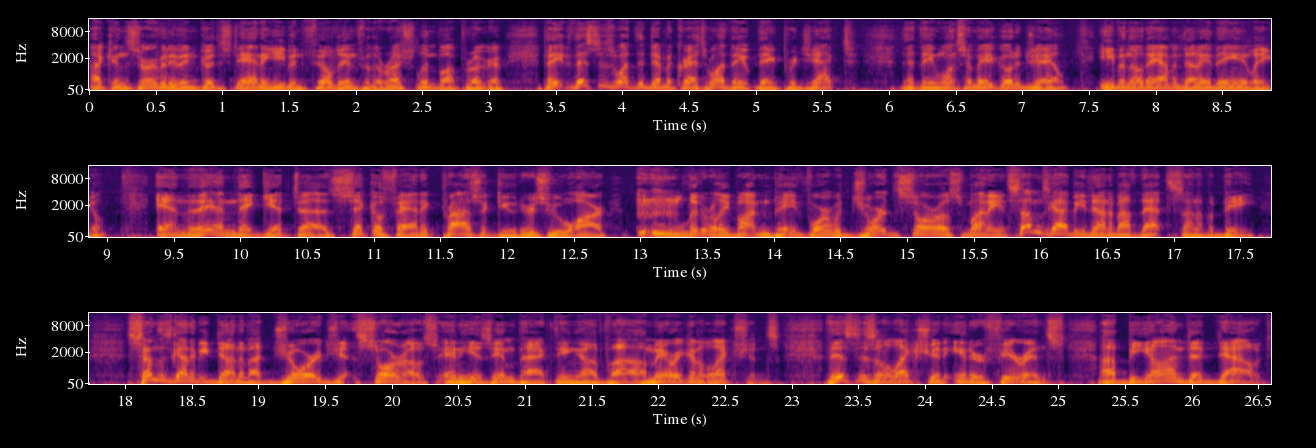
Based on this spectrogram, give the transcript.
a conservative in good standing. He even filled in for the Rush Limbaugh program. This is what the Democrats want. They they project that they want somebody to go to jail, even though they haven't done anything illegal, and then they get uh, sycophantic prosecutors who are literally bought and paid for with George Soros money. And something's got to be done about that son of a bee. Something's got to be done about George Soros and his impacting of uh, American elections. This is election interference uh, beyond a doubt.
